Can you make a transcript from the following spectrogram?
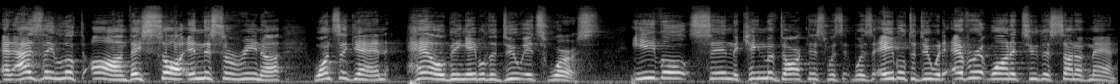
And as they looked on, they saw in this arena, once again, hell being able to do its worst. Evil, sin, the kingdom of darkness was, was able to do whatever it wanted to the Son of Man.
